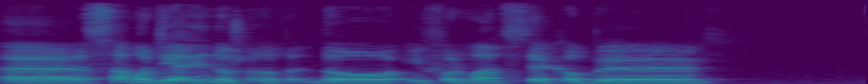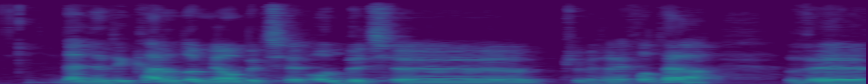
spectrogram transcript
e, samodzielnie doszła do, do informacji, jakoby Daniel Ricciardo miał być, odbyć e, przemieszczanie fotela w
